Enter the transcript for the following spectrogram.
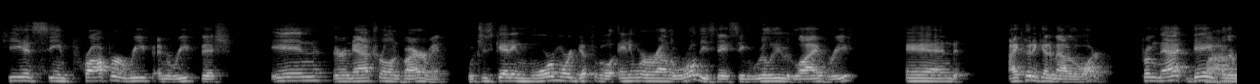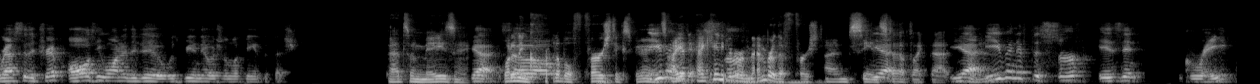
he has seen proper reef and reef fish in their natural environment, which is getting more and more difficult anywhere around the world these days, seeing really live reef. And I couldn't get him out of the water. From that day Wow. for the rest of the trip, all he wanted to do was be in the ocean looking at the fish. That's amazing. Yeah, What an incredible first experience. I, I can't even remember the first time seeing Yeah. stuff like that. Yeah, know? even if the surf isn't great,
